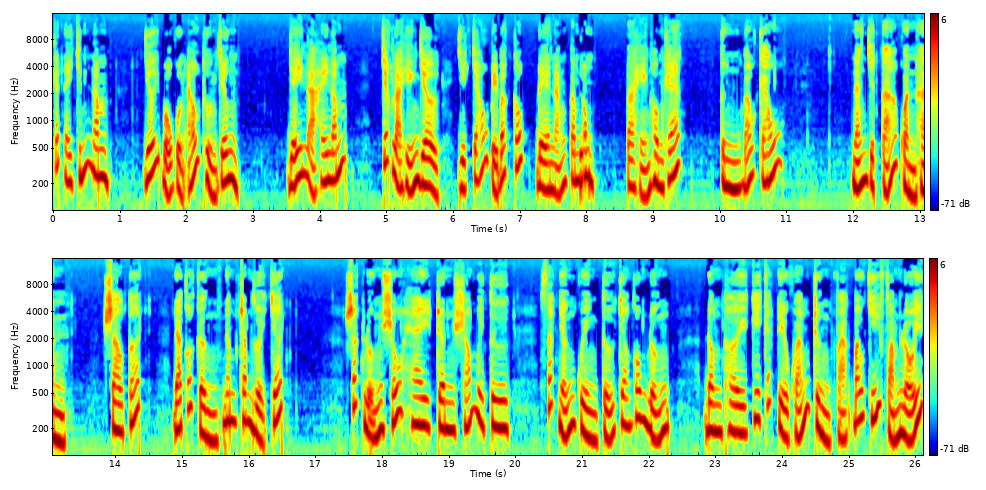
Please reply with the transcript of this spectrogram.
cách đây 9 năm, với bộ quần áo thường dân. Vậy là hay lắm. Chắc là hiện giờ việc cháu bị bắt cóc đè nặng tâm ông. Ta hẹn hôm khác. Tin báo cáo. Nạn dịch tả hoành hành. Sau Tết, đã có gần 500 người chết. Sắc luận số 2 trên 64 xác nhận quyền tự do ngôn luận, đồng thời ghi các điều khoản trừng phạt báo chí phạm lỗi.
